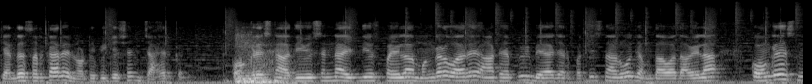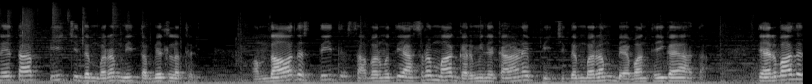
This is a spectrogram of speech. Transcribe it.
કેન્દ્ર સરકારે નોટિફિકેશન જાહેર કર્યું. કોંગ્રેસના અધિવેશનના એક દિવસ પહેલા મંગળવારે આઠ એપ્રિલ બે હજાર પચીસના રોજ અમદાવાદ આવેલા કોંગ્રેસ નેતા પી ચિદમ્બરમની તબિયત લથડી. અમદાવાદ સ્થિત સાબરમતી આશ્રમમાં ગરમીને કારણે પી ચિદમ્બરમ બેભાન થઈ ગયા હતા. ત્યારબાદ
